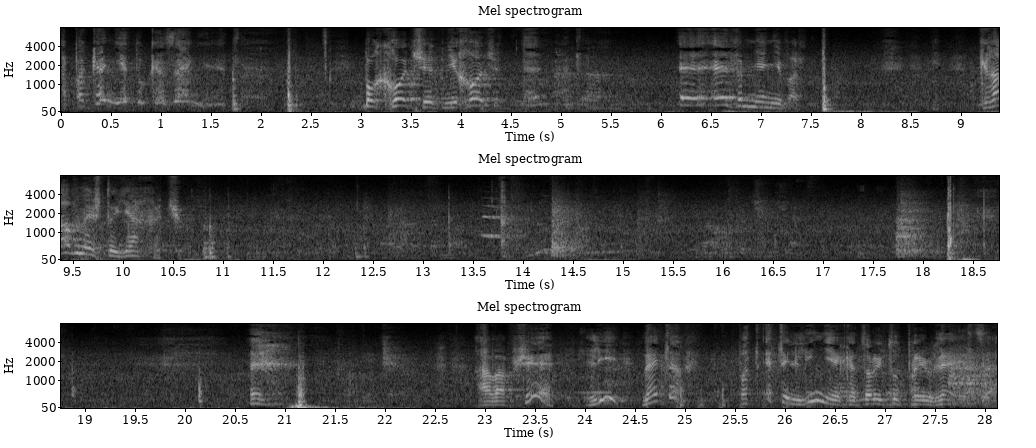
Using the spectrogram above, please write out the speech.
А пока нет указания, это, Бог хочет, не хочет, это, э, это мне не важно. Главное, что я хочу. А вообще, ли, на это, вот эта линия, которая тут проявляется,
